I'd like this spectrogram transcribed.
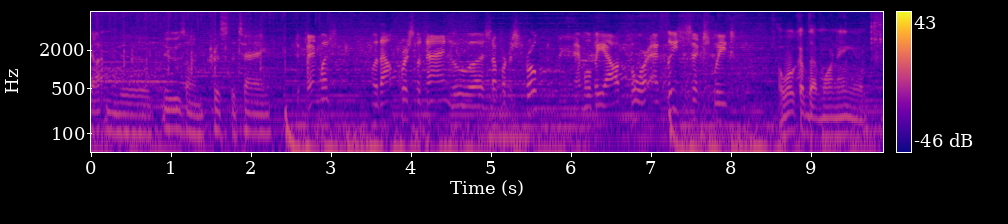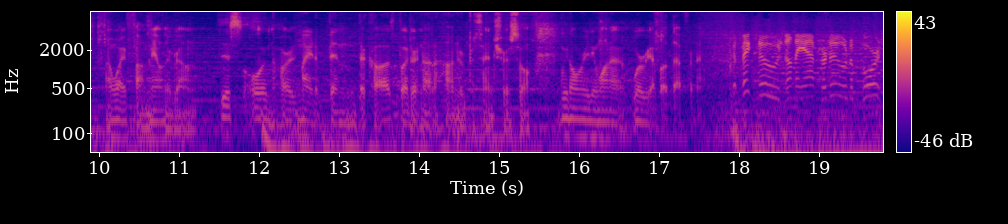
Gotten the news on Chris Letang. The Penguins without Chris Letang, who uh, suffered a stroke and will be out for at least six weeks. I woke up that morning and my wife found me on the ground. This hole in the heart might have been the cause, but they're not 100% sure, so we don't really want to worry about that for now. The big news on the afternoon, of course,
